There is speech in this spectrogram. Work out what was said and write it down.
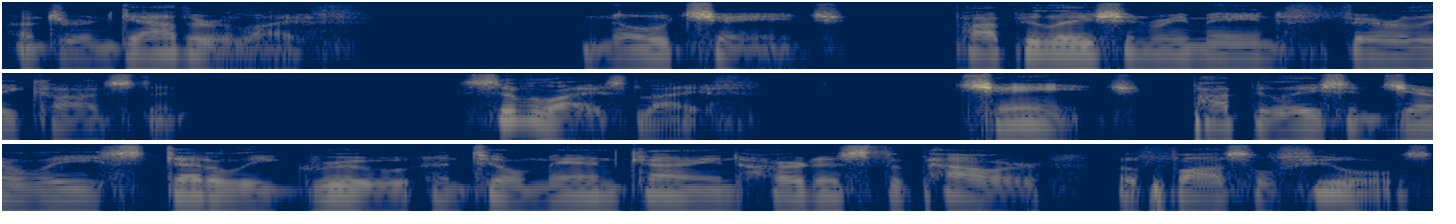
Hunter and gatherer life. No change. Population remained fairly constant. Civilized life. Change population generally steadily grew until mankind harnessed the power of fossil fuels.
